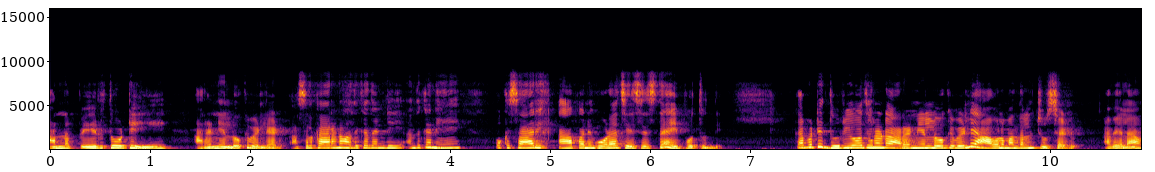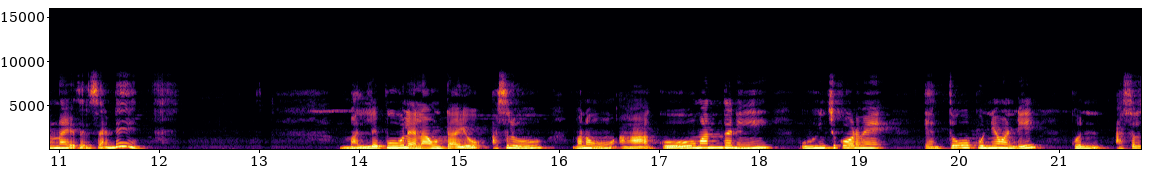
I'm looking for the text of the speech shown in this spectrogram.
అన్న పేరుతోటి అరణ్యంలోకి వెళ్ళాడు. అసలు కారణం అది కదండి? అందుకని ఒకసారి ఆ పని కూడా చేసేస్తే అయిపోతుంది. కాబట్టి దుర్యోధనుడు అరణ్యంలోకి వెళ్ళి ఆవుల మందలను చూశాడు. అవి ఎలా ఉన్నాయో తెలుసా అండి? మల్లె పువ్వులు ఎలా ఉంటాయో. అసలు మనం ఆ గోమందని ఊహించుకోవడమే ఎంతో పుణ్యం అండి కొన్ని అసలు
